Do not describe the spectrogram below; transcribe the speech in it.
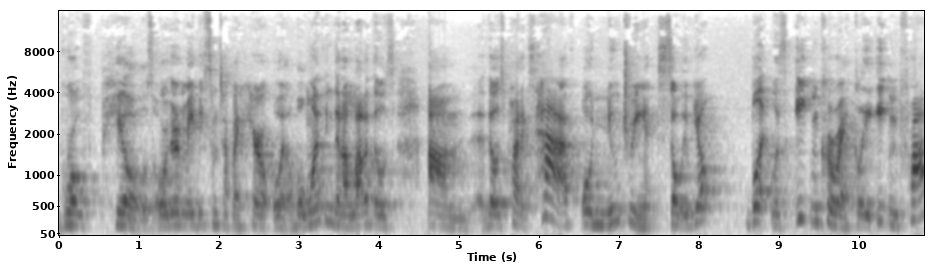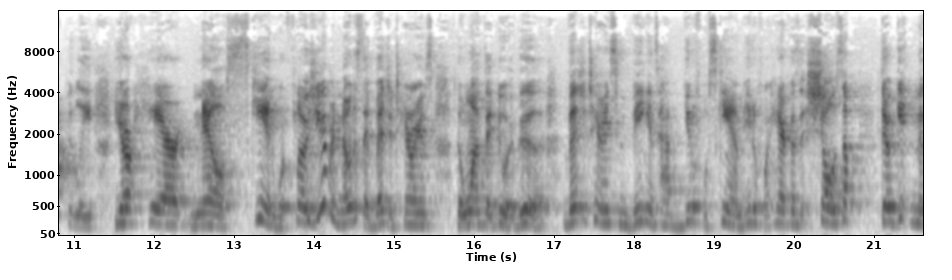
growth pills or there may be some type of hair oil. But one thing that a lot of those um, those products have are nutrients. So if your butt was eaten correctly, eaten properly, your hair, nails, skin would flourish. You ever notice that vegetarians, the ones that do it good, vegetarians and vegans have beautiful skin, beautiful hair because it shows up they're getting the,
